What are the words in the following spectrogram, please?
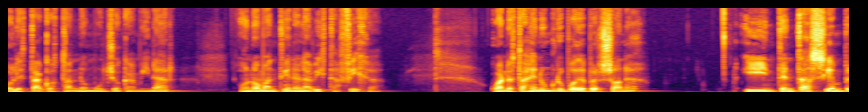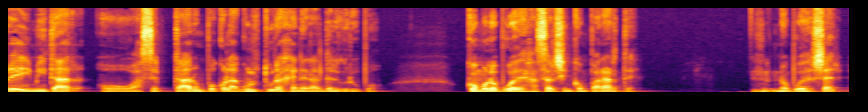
o le está costando mucho caminar o no mantiene la vista fija. Cuando estás en un grupo de personas e intentas siempre imitar o aceptar un poco la cultura general del grupo, ¿cómo lo puedes hacer sin compararte? No puede ser.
